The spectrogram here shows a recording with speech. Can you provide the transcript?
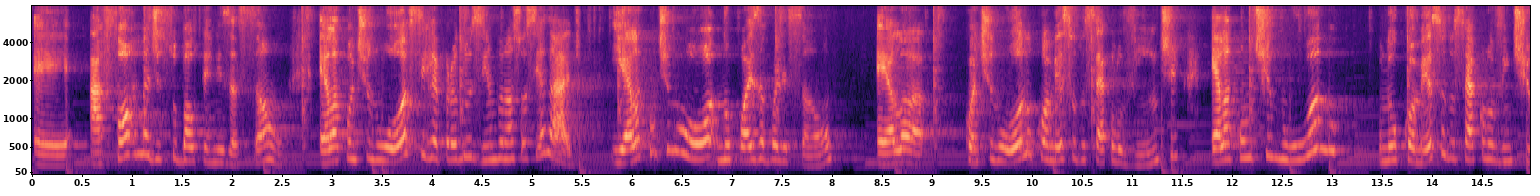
é, a forma de subalternização ela continuou se reproduzindo na sociedade. E ela continuou no pós-abolição, ela continuou no começo do século XX, ela continua no no começo do século XXI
